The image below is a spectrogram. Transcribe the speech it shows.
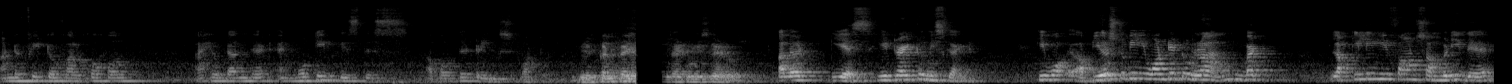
under feet of alcohol i have done that. And motive is this about the drinks bottle. Confess- Try to misguide also. Alert yes he tried to misguide he appears to be he wanted to run but luckily he found somebody there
